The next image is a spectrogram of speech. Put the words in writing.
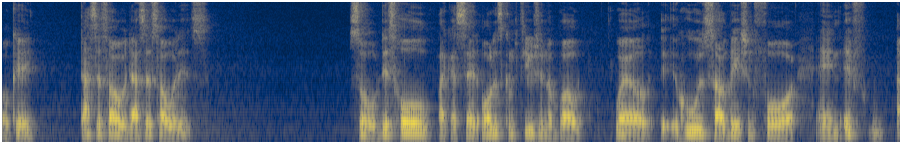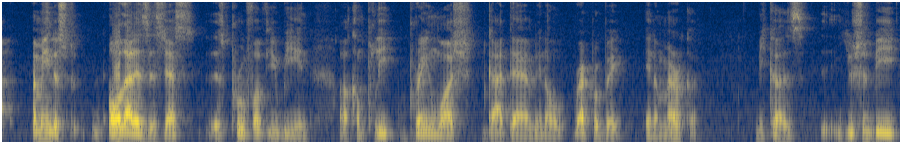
Okay? That's just how that's just how it is. So this whole, like I said, all this confusion about well, who is salvation for, and if I mean, this all that is is just is proof of you being a complete brainwashed, goddamn, you know, reprobate in America, because you should be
